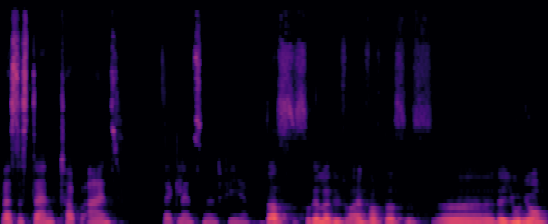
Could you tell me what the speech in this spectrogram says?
Was ist dein Top 1 der glänzenden vier? Das ist relativ einfach, das ist äh, der Junior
